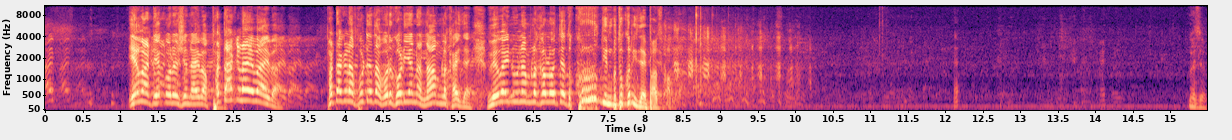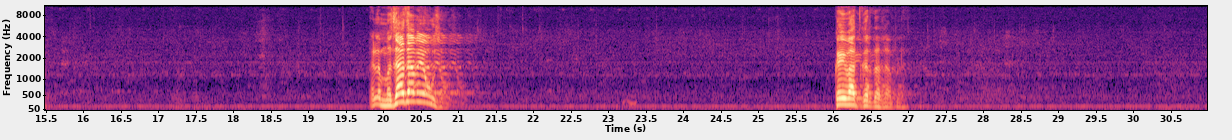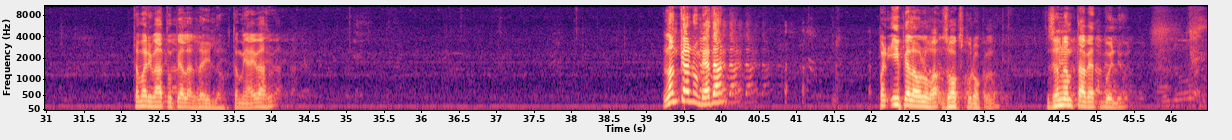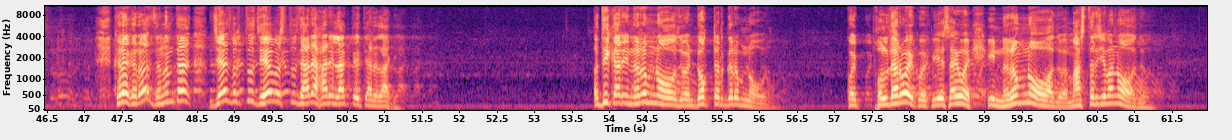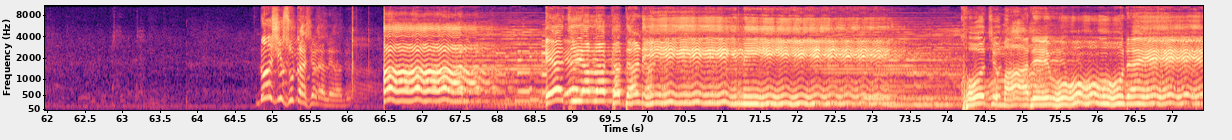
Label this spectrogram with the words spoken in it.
એવા ડેકોરેશન આવ્યા, ફટાકડા એવા આવ્યા. ફટાકડા ફૂટેતા વરઘોડિયાના નામ લખાઈ જાય. વેવાઈનું નામ લખેલું હોય તો ખુર દિન બધું કરી જાય પાછું. ગજબ એટલે મજા જ આવે એવું છે. કઈ વાત કરતા હતા આપણે? તમારી વાત હું પહેલા લઈ લઉં તમે આવ્યા છો? લંકાનું મેદાન? પણ એ પેલા ઓલો જોક્સ પૂરો કરી જન્મતા વેત બોલ્યો. ખરેખર જન્મતા જે વસ્તુ જે વસ્તુ જ્યારે સારી લાગતી ત્યારે લાગે. અધિકારી નરમ ન હોવો જોઈએ, ડોક્ટર ગરમ ન હોવો જોઈએ. કોઈ ફોલદાર હોય, કોઈ પીએસઆઈ હોય, એ નરમ ન હોવા જોઈએ, માસ્તર જેવા ન હોવા જોઈએ. ડોશી છૂટાછેડા લેવા દો. એ જી અલખ ધણીની ખોજ મારે હું રે.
